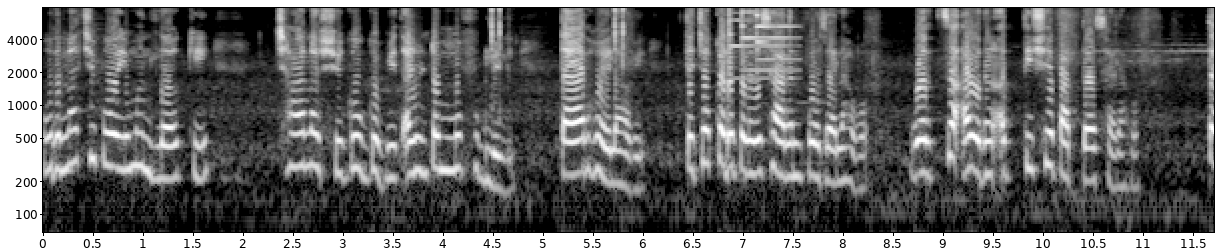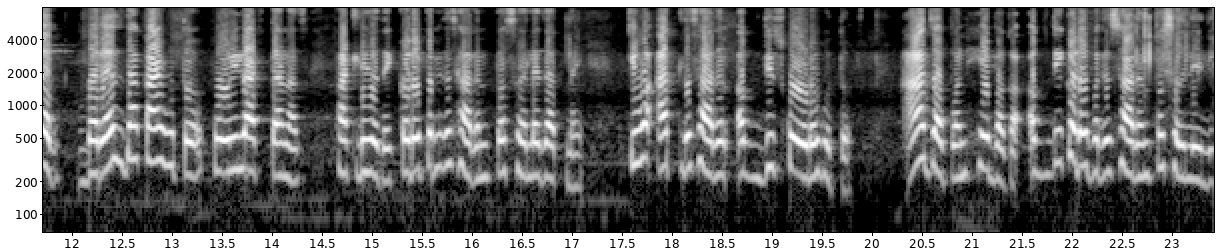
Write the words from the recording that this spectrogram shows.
पुरणाची पोळी म्हणलं की छान अशी गुबगुबीत आणि टम्म फुगलेली तयार व्हायला हवी. त्याच्या कडेपर्यंत सारण पोचायला हवं. वरचं आवरण अतिशय पातळ असायला हवं. तर बऱ्याचदा काय होतं पोळी लाटतानाच फाटली जाते. कडेपर्यंत सारण पसरलं जात नाही किंवा आतलं सारण अगदीच कोरडं होतं. आज आपण हे बघा अगदी कडेपर्यंत सारण पसरलेली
